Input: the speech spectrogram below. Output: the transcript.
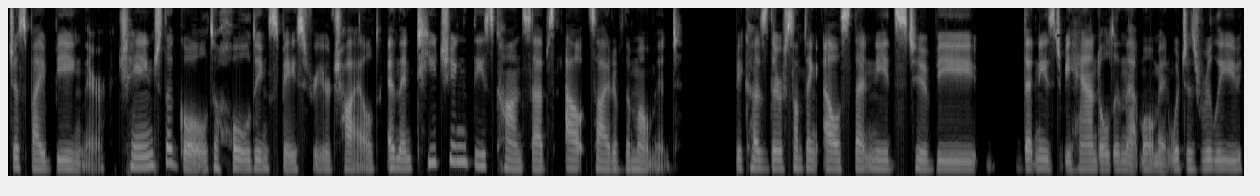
just by being there. Change the goal to holding space for your child and then teaching these concepts outside of the moment because there's something else that needs to be that needs to be handled in that moment which is really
